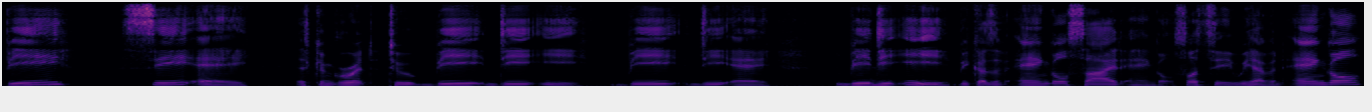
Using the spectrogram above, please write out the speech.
BCA is congruent to BDE. BDA. BDE because of angle, side, angle. So let's see. We have an angle,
